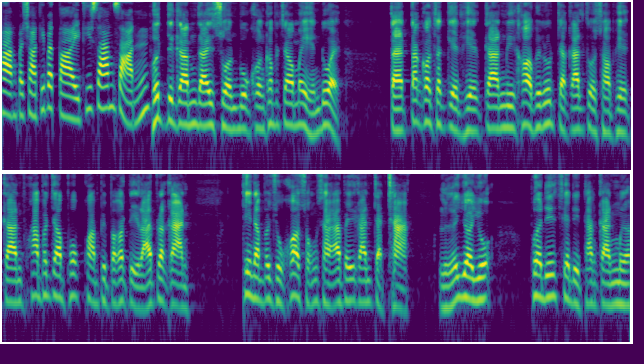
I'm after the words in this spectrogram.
ทางประชาธิปไตยที่สร้างสรรค์ พฤติกรรมใดส่วนบุคคลข้าพเจ้าไม่เห็นด้วย แต่ตั้งข้อสังเกตเหตุการณ์มีข้อพิรุธจากการตรวจสอบเหตุการณ์ข้าพเจ้าพบความผิดปกติหลายประการ ที่นำไปสู่ข้อสงสัยอาจเป็นการจัดฉาก หรือยั่วยุ เพื่อดิสเครดิตทางการเมือง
